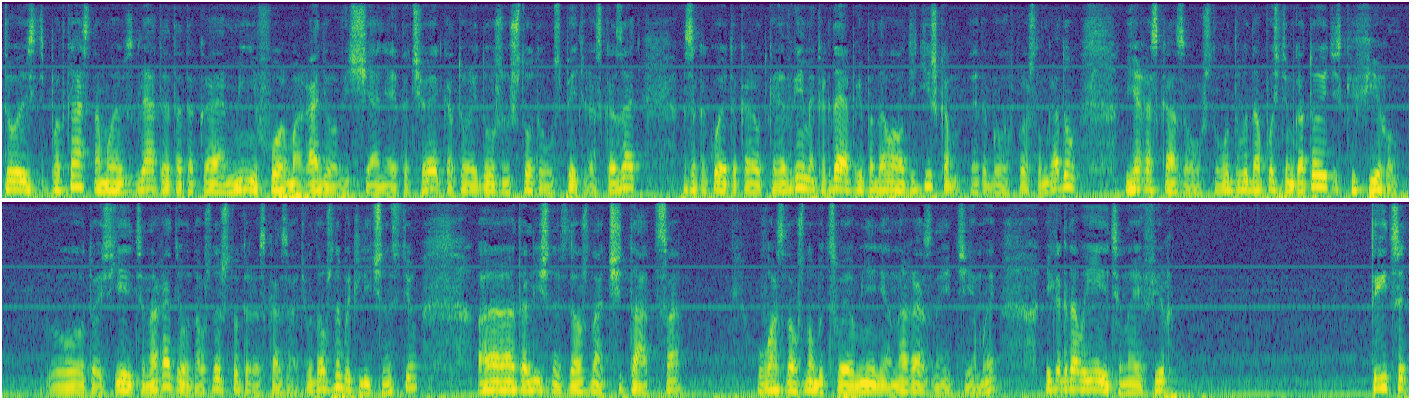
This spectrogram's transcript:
То есть подкаст, на мой взгляд, это такая мини-форма радиовещания. Это человек, который должен что-то успеть рассказать за какое-то короткое время. Когда я преподавал детишкам, это было в прошлом году, я рассказывал, что вот вы, допустим, готовитесь к эфиру, то есть едете на радио, должны что-то рассказать. Вы должны быть личностью, а эта личность должна читаться, у вас должно быть свое мнение на разные темы. И когда вы едете на эфир, 30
